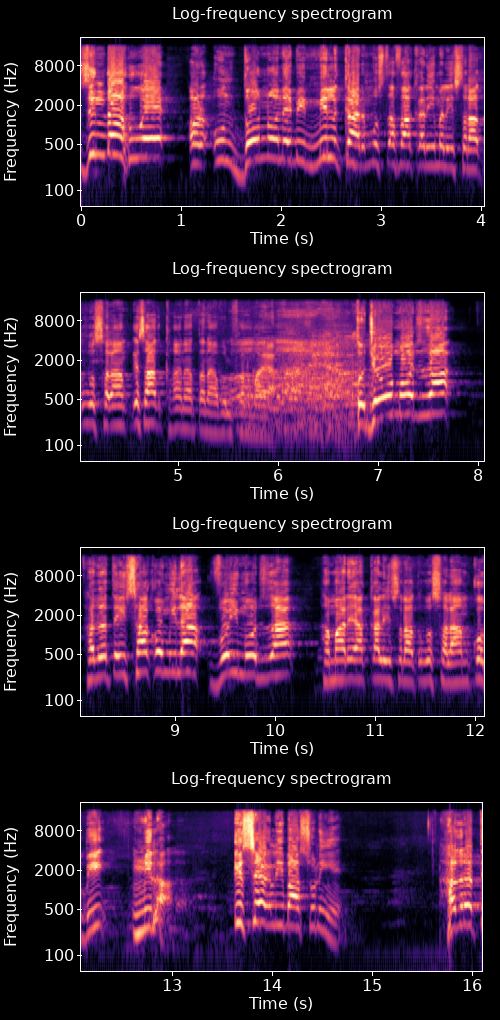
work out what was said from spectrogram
ज़िंदा हुए और उन दोनों ने भी मिलकर मुस्तफ़ा करीम सलाम के साथ खाना तनावुल फरमाया। तो जो मौजा हज़रत ईसा को मिला, वही मौजा हमारे अकाल सलाम को भी मिला। इससे अगली बात सुनिए। हज़रत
